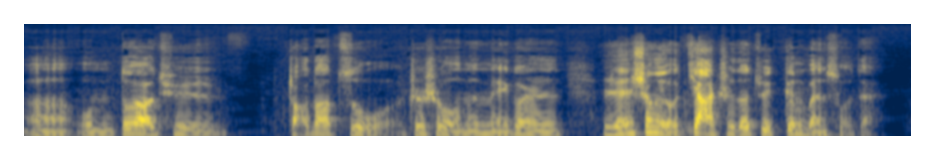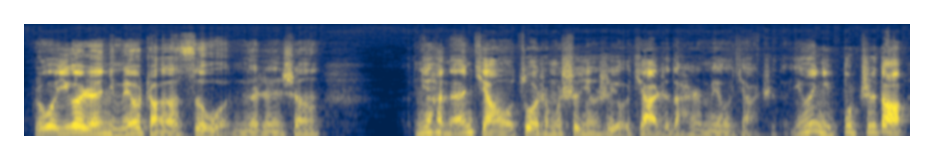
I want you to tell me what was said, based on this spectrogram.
嗯，我们都要去找到自我，这是我们每个人人生有价值的最根本所在。如果一个人你没有找到自我，你的人生，你很难讲我做什么事情是有价值的还是没有价值的，因为你不知道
